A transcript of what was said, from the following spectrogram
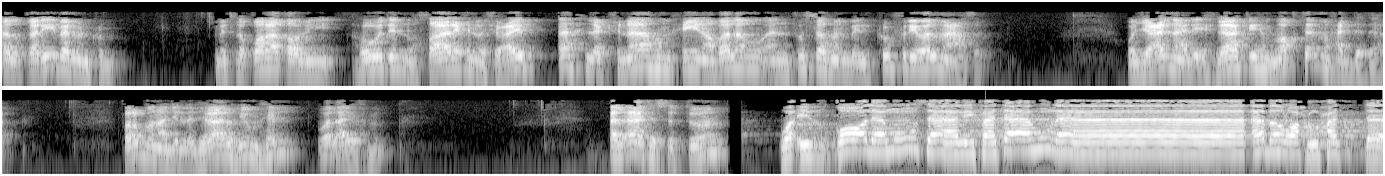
القريبة منكم مثل قرى قوم هود وصالح وشعيب أهلكناهم حين ظلموا أنفسهم بالكفر والمعاصي. وجعلنا لإهلاكهم وقتا محددا. فربنا جل جلاله يمهل ولا يحمل. الآية الستون. وإذ قال موسى لفتاه لا أبرح حتى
